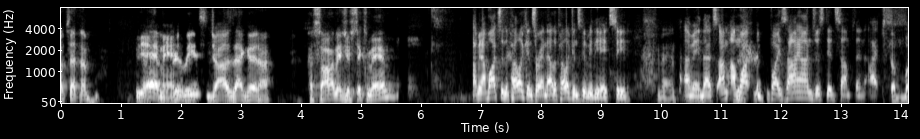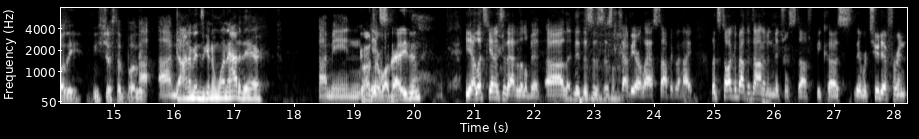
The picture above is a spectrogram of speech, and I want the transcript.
upset them. Yeah, man. Grizzlies, Ja's that good, huh? Hassan is your sixth man. I mean, I'm watching the Pelicans right now. The Pelicans gonna be the eighth seed. Man, I mean, that's I'm. I'm. wa- Boy, Zion just did something. I. just a bully. He's just a bully. I, I mean, Donovan's gonna want out of there. I mean, you want to talk about that, Ethan? Yeah, let's get into that a little bit. Uh, this is this will kind of be our last topic of the night. Let's talk about the Donovan Mitchell stuff because there were two different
